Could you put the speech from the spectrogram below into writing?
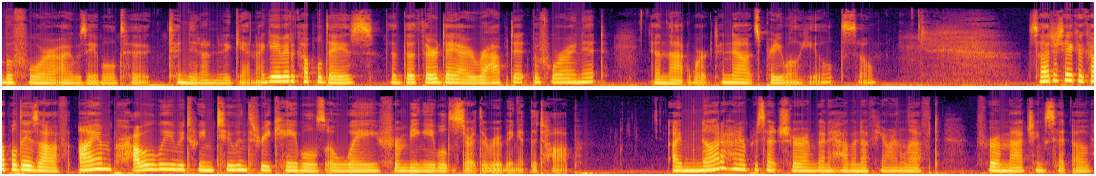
before I was able to to knit on it again. I gave it a couple days. The, the third day I wrapped it before I knit, and that worked. And now it's pretty well healed. So so I had to take a couple days off. I am probably between two and three cables away from being able to start the ribbing at the top. I'm not 100% sure I'm going to have enough yarn left for a matching set of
